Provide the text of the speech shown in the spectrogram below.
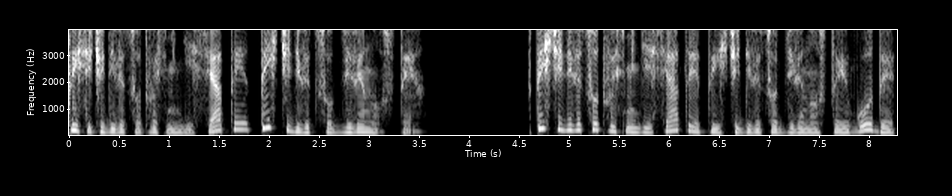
1980-1990-е в 1980-1990-е годы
